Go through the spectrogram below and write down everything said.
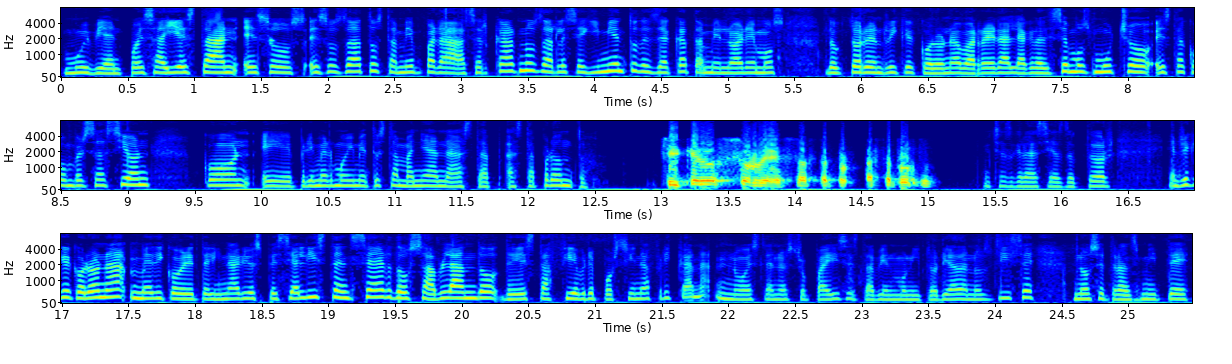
Muy bien, pues ahí están esos esos datos también para acercarnos, darle seguimiento. Desde acá también lo haremos, doctor Enrique Corona Barrera. Le agradecemos mucho esta conversación con eh, Primer Movimiento esta mañana. Hasta hasta pronto. Sí, quedo a Hasta, hasta pronto. Muchas gracias, doctor. Enrique Corona, médico veterinario especialista en cerdos, hablando de esta fiebre porcina africana. No está en nuestro país, está bien monitoreada, nos dice. No se transmite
